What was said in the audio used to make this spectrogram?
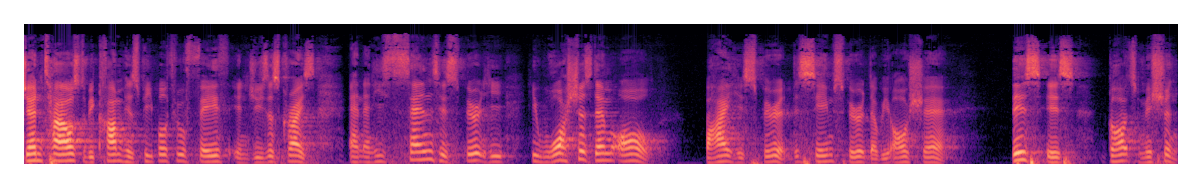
Gentiles to become his people through faith in Jesus Christ. And, and he sends his spirit, he, he washes them all by his spirit, this same spirit that we all share. This is God's mission.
